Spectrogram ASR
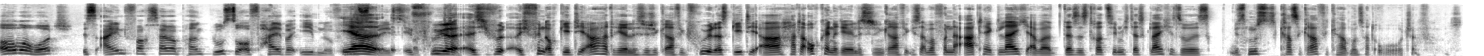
Overwatch ist einfach Cyberpunk bloß so auf halber Ebene. Ja, äh, früher, her. also ich, würd- ich finde auch GTA hat realistische Grafik. Früher das GTA hatte auch keine realistische Grafik, ist aber von der Art her gleich, aber das ist trotzdem nicht das gleiche. So, es, es muss krasse Grafik haben und es hat Overwatch einfach nicht.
